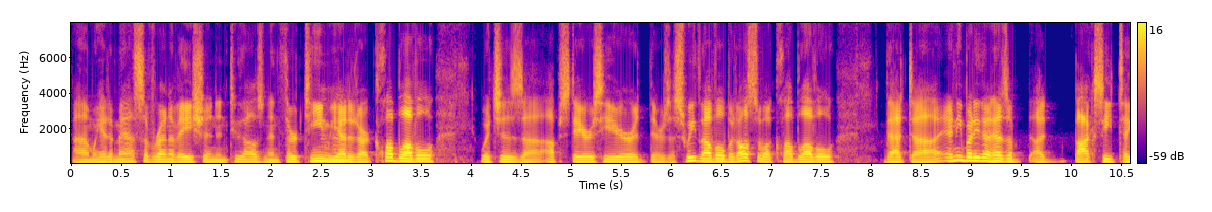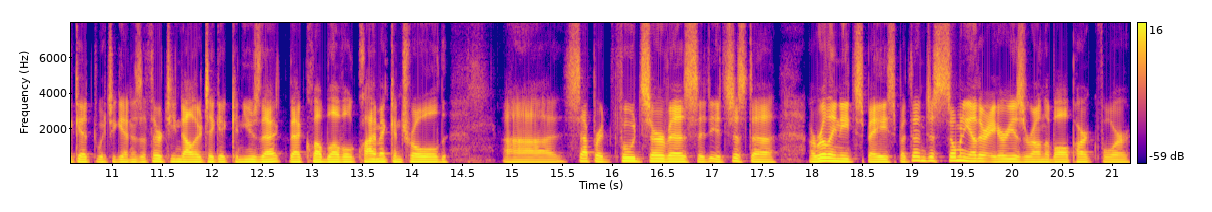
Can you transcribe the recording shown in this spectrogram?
Um, we had a massive renovation in 2013 we added our club level which is uh, upstairs here. There's a suite level but also a club level that uh, anybody that has a, a box seat ticket, which again is a $13 ticket, can use that that club level, climate controlled, uh, separate food service. It, it's just a, a really neat space. But then just so many other areas around the ballpark for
